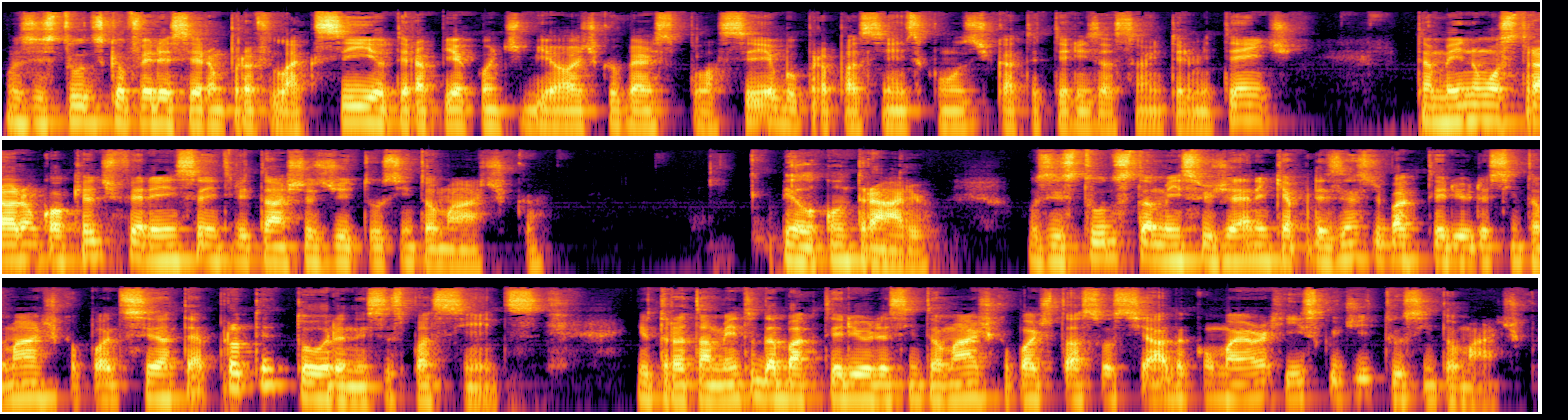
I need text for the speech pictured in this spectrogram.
Os estudos que ofereceram profilaxia ou terapia com antibiótico versus placebo para pacientes com uso de cateterização intermitente também não mostraram qualquer diferença entre taxas de itu sintomática. Pelo contrário, os estudos também sugerem que a presença de bacteriúria sintomática pode ser até protetora nesses pacientes e o tratamento da bacteriúria sintomática pode estar associado com maior risco de itu sintomático.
